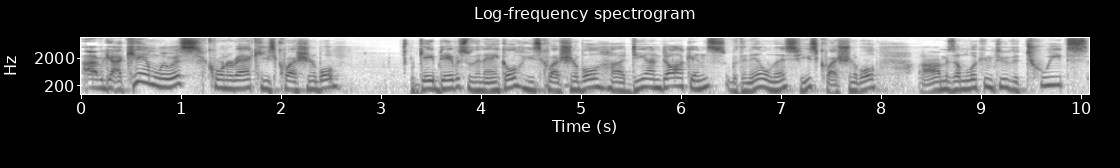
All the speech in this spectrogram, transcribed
I've got Cam Lewis, cornerback, he's questionable. Gabe Davis with an ankle, he's questionable. Uh, Dion Dawkins with an illness, he's questionable. Um, as I'm looking through the tweets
